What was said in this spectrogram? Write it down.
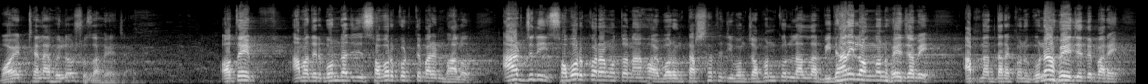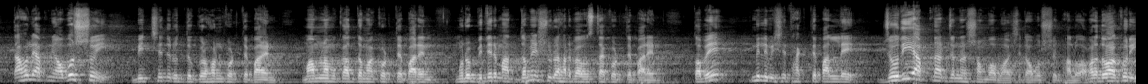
বয়ের ঠেলা হইলেও সোজা হয়ে যায়। অতএব আমাদের বোনরা যদি সবর করতে পারেন ভালো। আর যদি সবর করার মতো না হয়, বরং তার সাথে জীবন যাপন করলে আল্লাহর বিধানই লঙ্ঘন হয়ে যাবে, আপনার দ্বারা কোনো গুণা হয়ে যেতে পারে। তাহলে আপনি অবশ্যই বিচ্ছেদের উদ্যোগ গ্রহণ করতে পারেন, মামলা মোকদ্দমা করতে পারেন, মুরব্বীদের মাধ্যমে সুরাহার ব্যবস্থা করতে পারেন। তবে মিলেমিশে থাকতে পারলে যদি আপনার জন্য সম্ভব হয়, সেটা অবশ্যই ভালো। আমরা দোয়া করি,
